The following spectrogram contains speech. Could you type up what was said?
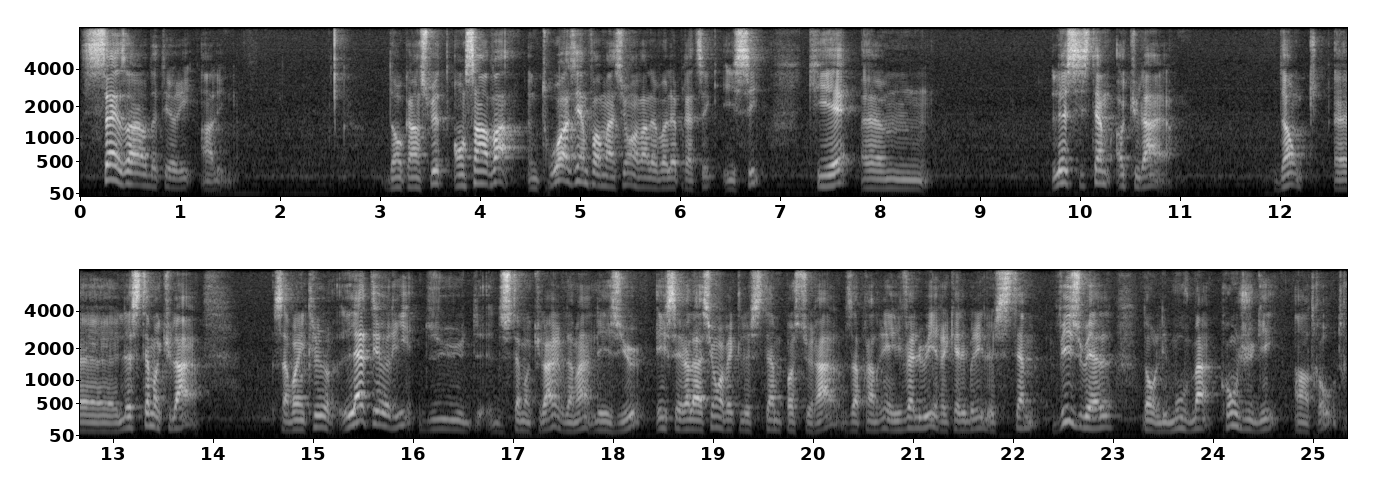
16 heures de théorie en ligne. Donc ensuite, on s'en va, une troisième formation avant le volet pratique ici, qui est euh, le système oculaire. Donc, euh, le système oculaire, ça va inclure la théorie du, système oculaire, évidemment, les yeux, et ses relations avec le système postural. Vous apprendrez à évaluer et recalibrer le système visuel, dont les mouvements conjugués, entre autres,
